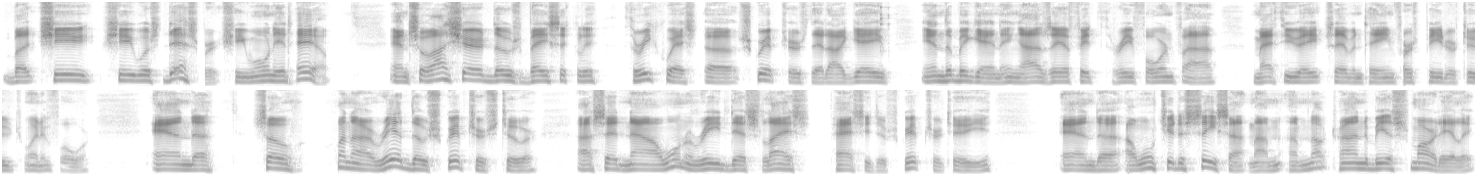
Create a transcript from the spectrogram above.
but she she was desperate. She wanted help, and so I shared those basically three quest, uh, scriptures that I gave in the beginning: Isaiah 53, 4 and 5, Matthew 8, 17, 1 Peter 2, 24, and uh, so when I read those scriptures to her, I said, "Now I want to read this last passage of scripture to you." and uh, I want you to see something. I'm, I'm not trying to be a smart aleck,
